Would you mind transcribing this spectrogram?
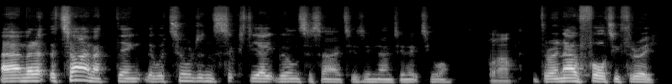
Um, and at the time, I think there were 268 building societies in 1981. Wow. There are now 43.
